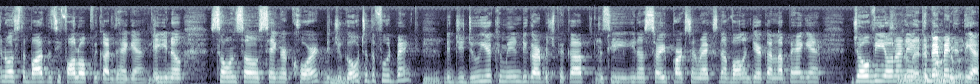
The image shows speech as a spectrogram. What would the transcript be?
ਐਂਡ ਉਸ ਤੋਂ ਬਾਅਦ ਅਸੀਂ ਫਾਲੋ ਅਪ ਵੀ ਕਰਦੇ ਹੈਗੇ ਆ ਕਿ you know so and so singer court did you go to the food bank? Did you do your community garbage pickup? ਤੁਸੀਂ you know Surrey Parks and Recs ਨਾਲ volunteer ਕਰਨ ਲੱਗ ਪਏ ਹੈਗੇ ਜੋ ਵੀ ਉਹਨਾਂ ਨੇ ਕਮਿਟਮੈਂਟ. ਦਿੱਤੀ ਆ।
